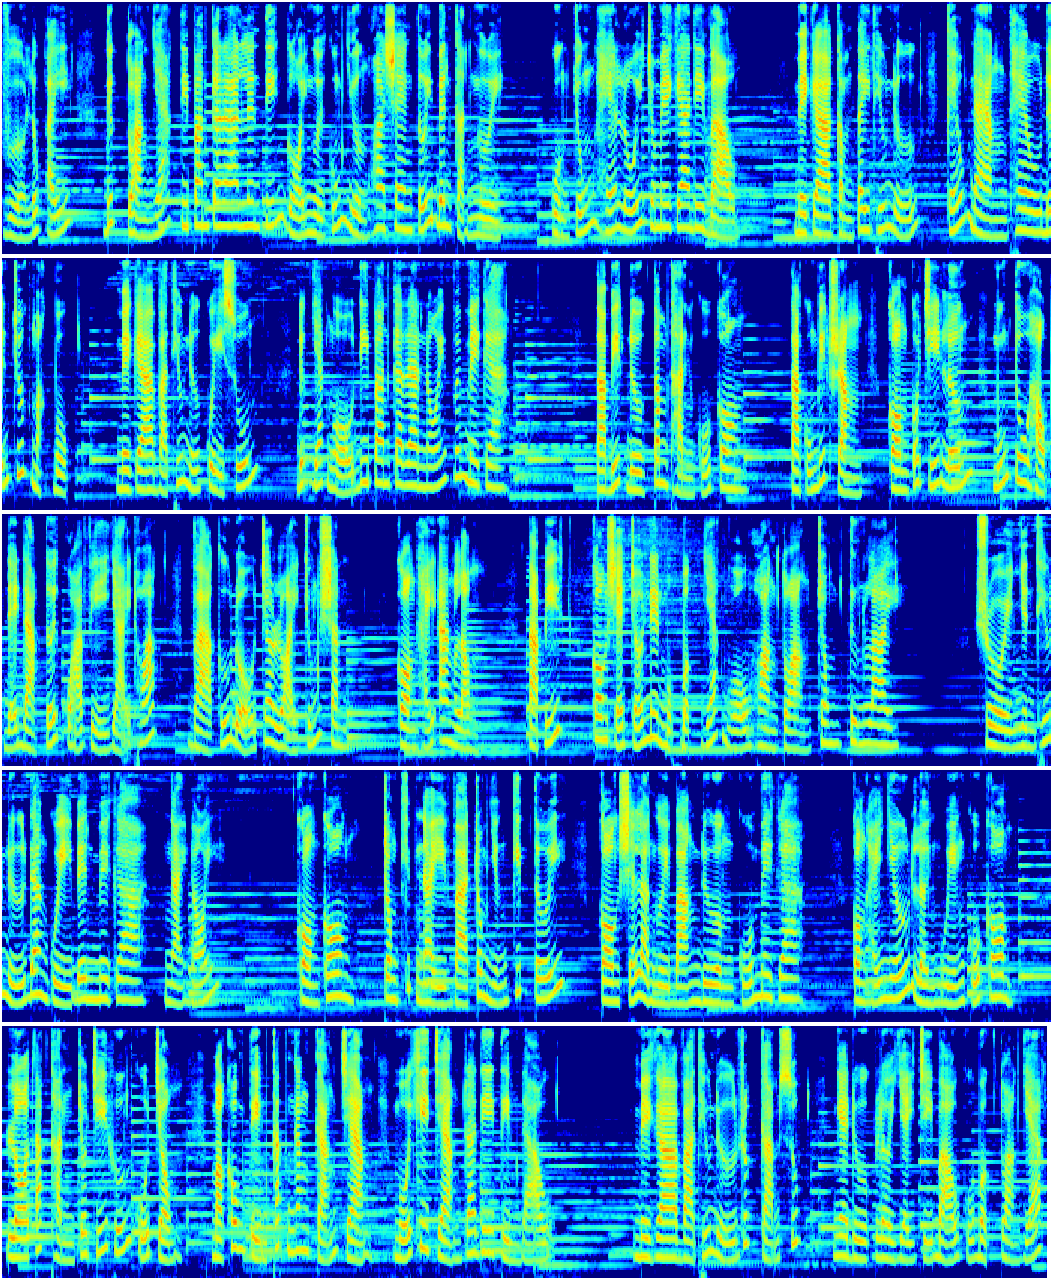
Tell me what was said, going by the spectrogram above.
Vừa lúc ấy, Đức Toàn Giác Tipankara lên tiếng gọi người cúng dường hoa sen tới bên cạnh người. Quần chúng hé lối cho Mega đi vào. Mega cầm tay thiếu nữ, kéo nàng theo đến trước mặt bụt. Mega và thiếu nữ quỳ xuống. Đức giác ngộ Dipankara nói với Mega Ta biết được tâm thành của con Ta cũng biết rằng con có chí lớn muốn tu học để đạt tới quả vị giải thoát và cứu độ cho loài chúng sanh. Con hãy an lòng. Ta biết con sẽ trở nên một bậc giác ngộ hoàn toàn trong tương lai. Rồi nhìn thiếu nữ đang quỳ bên Mega, Ngài nói, Còn con, trong kiếp này và trong những kiếp tới, con sẽ là người bạn đường của Mega. Con hãy nhớ lời nguyện của con, lo tác thành cho chí hướng của chồng mà không tìm cách ngăn cản chàng mỗi khi chàng ra đi tìm đạo. Mega và thiếu nữ rất cảm xúc nghe được lời dạy chỉ bảo của bậc toàn giác.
